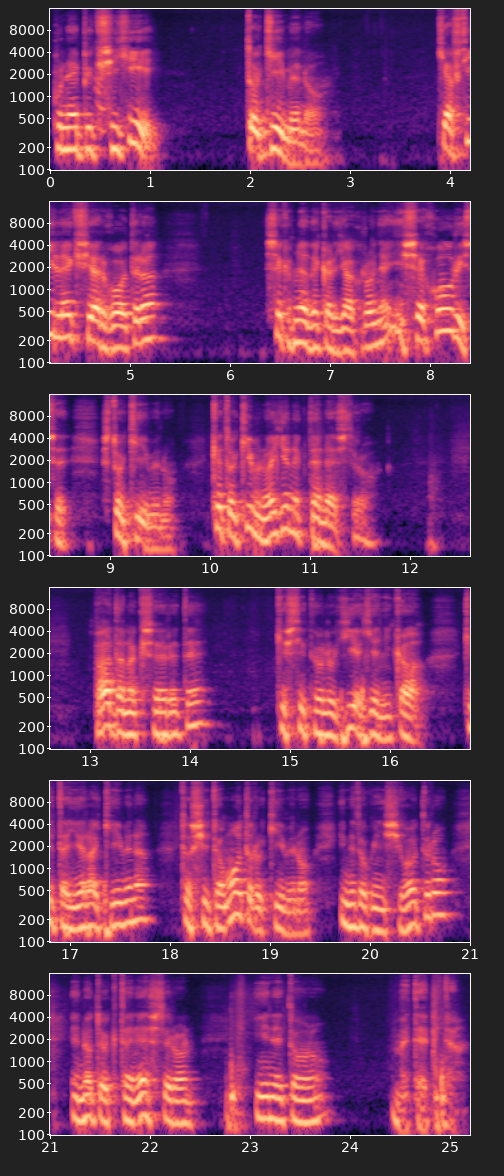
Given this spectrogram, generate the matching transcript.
που να επεξηγεί το κείμενο. Και αυτή η λέξη αργότερα, σε καμιά δεκαριά χρόνια, εισεχώρησε στο κείμενο και το κείμενο έγινε εκτενέστερο. Πάντα να ξέρετε και στη θεολογία γενικά και τα Ιερά Κείμενα, το συντομότερο κείμενο είναι το γνησιότερο, ενώ το εκτενέστερο είναι το μετέπειτα.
